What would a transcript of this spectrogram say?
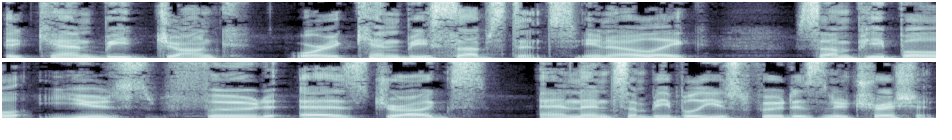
it can be junk or it can be substance, you know, like Some people use food as drugs, and then some people use food as nutrition.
